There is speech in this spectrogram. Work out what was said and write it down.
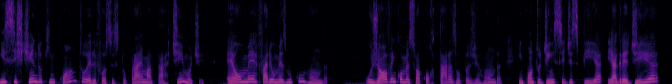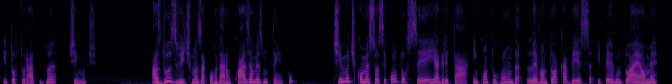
insistindo que enquanto ele fosse estuprar e matar Timothy, Elmer faria o mesmo com Honda. O jovem começou a cortar as roupas de Honda enquanto Jim se despia e agredia e torturava Timothy. As duas vítimas acordaram quase ao mesmo tempo. Timothy começou a se contorcer e a gritar, enquanto Honda levantou a cabeça e perguntou a Elmer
